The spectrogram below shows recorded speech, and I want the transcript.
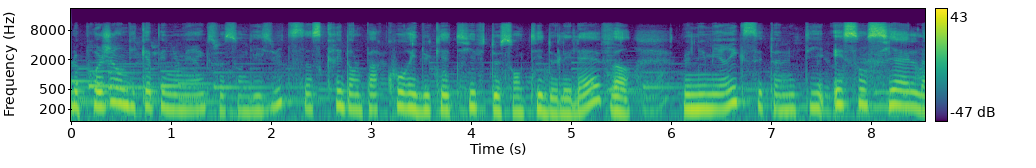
Le projet Handicapé numérique 78 s'inscrit dans le parcours éducatif de santé de l'élève. Le numérique, c'est un outil essentiel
